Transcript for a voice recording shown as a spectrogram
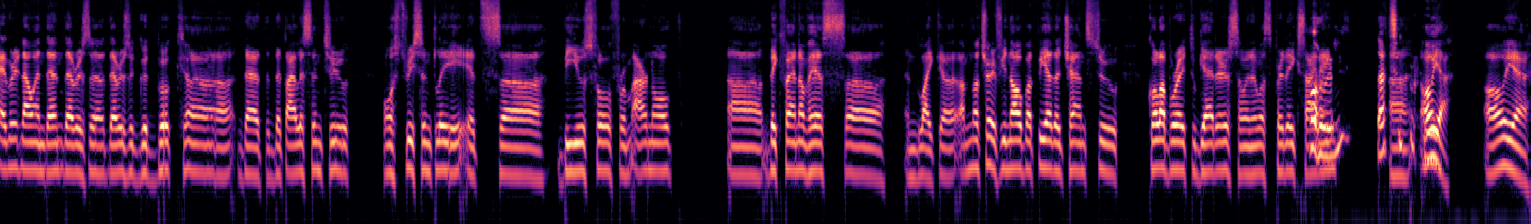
every now and then there is a there is a good book uh, that that I listen to. Most recently, it's uh, Be Useful from Arnold. Uh, big fan of his. Uh, and like, uh, I'm not sure if you know, but we had a chance to collaborate together. So it was pretty exciting. Oh, really? That's oh, cool. Oh, yeah. Oh, yeah.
